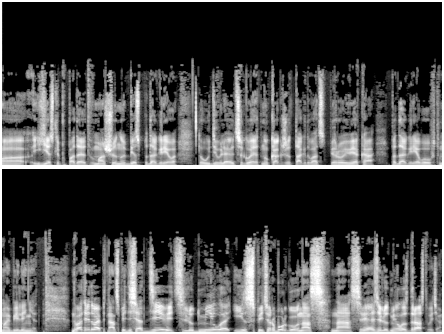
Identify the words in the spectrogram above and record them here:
э, если попадают в машину без подогрева, то удивляются, говорят, ну как же так, 21 век, а подогрева у автомобиля нет. 232-1559, Людмила из Петербурга у нас на связи. Людмила, здравствуйте.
